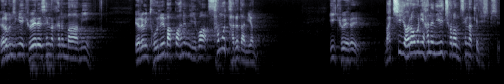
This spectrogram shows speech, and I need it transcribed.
여러분 중에 교회를 생각하는 마음이 여러분이 돈을 받고 하는 일과 사뭇 다르다면 이 교회를 마치 여러분이 하는 일처럼 생각해 주십시오.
